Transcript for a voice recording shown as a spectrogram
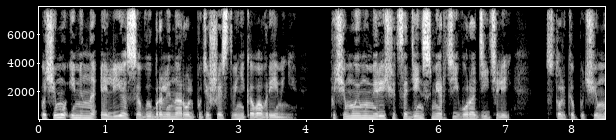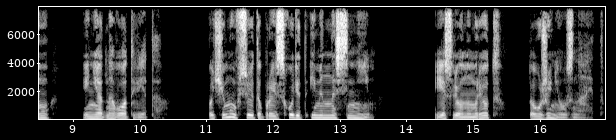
Почему именно Элиаса выбрали на роль путешественника во времени? Почему ему мерещится день смерти его родителей? Столько почему и ни одного ответа. Почему все это происходит именно с ним? Если он умрет, то уже не узнает.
